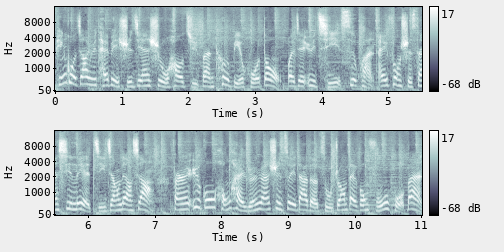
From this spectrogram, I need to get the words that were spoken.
苹果将于台北时间十五号举办特别活动，外界预期四款 iPhone 十三系列即将亮相。法人预估红海仍然是最大的组装代工服务伙伴，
